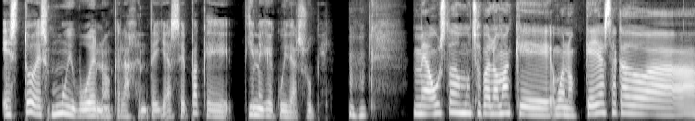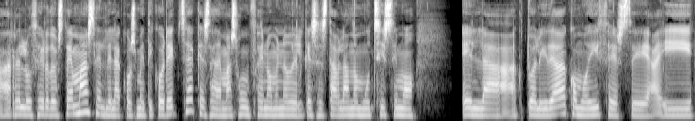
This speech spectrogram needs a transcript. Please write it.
esto es muy bueno que la gente ya sepa que tiene que cuidar su piel. Me ha gustado mucho, Paloma, que, bueno, que haya sacado a relucir dos temas, el de la cosmeticorexia, que es además un fenómeno del que se está hablando muchísimo en la actualidad. Como dices, eh, hay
